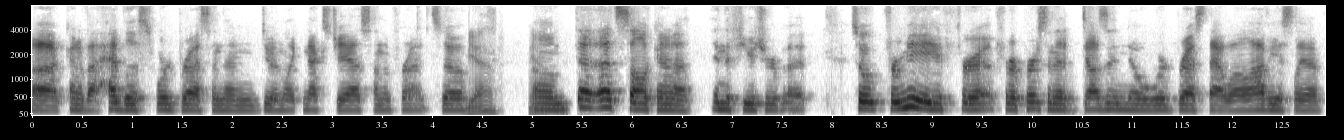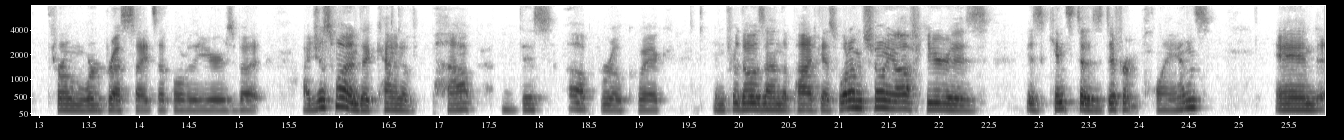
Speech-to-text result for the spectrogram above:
uh, kind of a headless WordPress and then doing like Next.js on the front. So yeah, yeah. Um, that, that's all kind of in the future. But so for me, for for a person that doesn't know WordPress that well, obviously I've thrown WordPress sites up over the years, but I just wanted to kind of pop this up real quick. And for those on the podcast, what I'm showing off here is is Kinsta's different plans, and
